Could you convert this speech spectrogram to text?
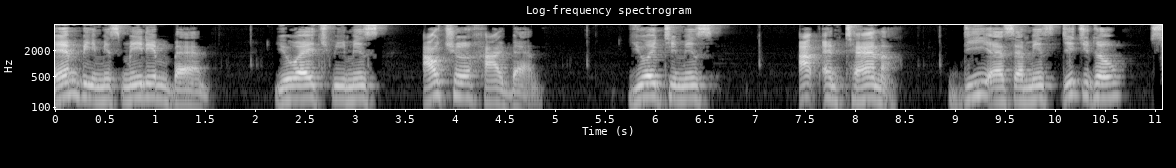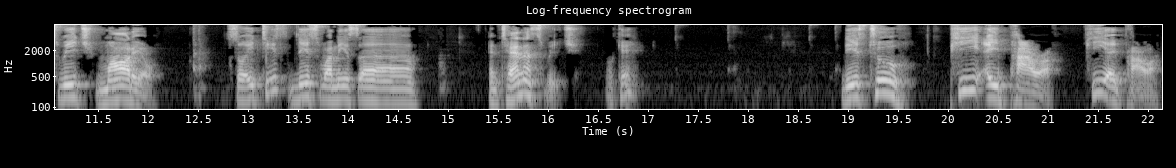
MB means medium band. UHB means ultra high band. UAT means up antenna. DSM means digital switch module. So it is this one is a antenna switch. Okay. These two PA power. PA power.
